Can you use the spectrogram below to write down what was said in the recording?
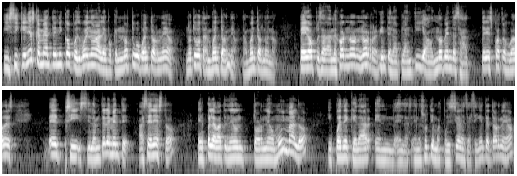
Y si querías cambiar al técnico, pues bueno, órale, porque no tuvo buen torneo. No tuvo tan buen torneo, tan buen torneo no. Pero pues a lo mejor no, no revientes la plantilla o no vendas a 3, 4 jugadores. El, si, si lamentablemente hacen esto el Puebla va a tener un torneo muy malo y puede quedar en, las, las últimas posiciones del siguiente torneo.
